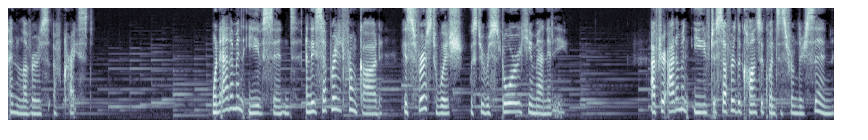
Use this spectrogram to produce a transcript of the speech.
and lovers of Christ. When Adam and Eve sinned and they separated from God, his first wish was to restore humanity. After Adam and Eve to suffer the consequences from their sin,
